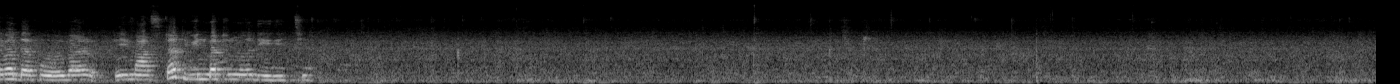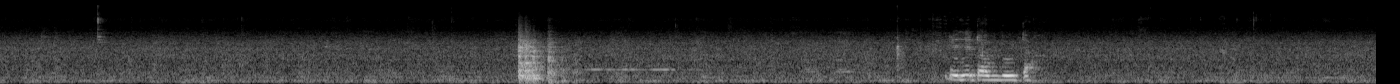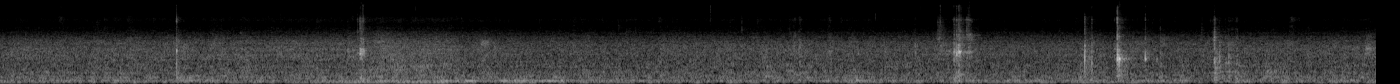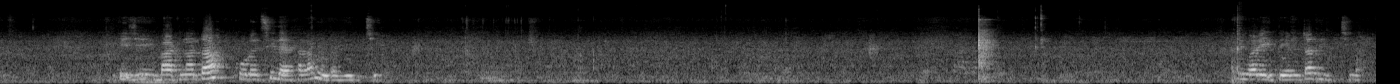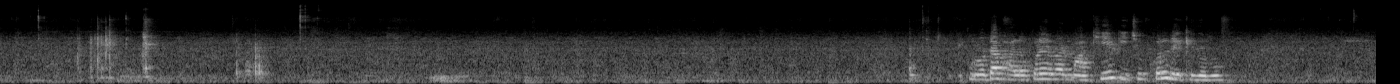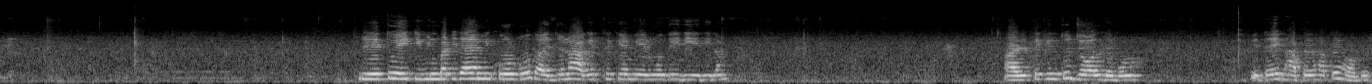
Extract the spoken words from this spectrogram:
এবার দেখো, এবার এই মাছটা টিফিন বাটির মধ্যে দিয়ে দিচ্ছি। এই যে টক দইটা। এই যে বাটনাটা করেছি দেখালাম ওটা দিচ্ছি। এবার এই তেলটা দিচ্ছি। পুরোটা ভালো করে এবার মাখিয়ে কিছুক্ষণ রেখে দেব। যেহেতু এই টিফিন বাটিটাই আমি করব, তাই জন্য আগের থেকে আমি এর মধ্যেই দিয়ে দিলাম। আর এতে কিন্তু জল দেব না। এটাই ভাপে ভাপে হবে।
